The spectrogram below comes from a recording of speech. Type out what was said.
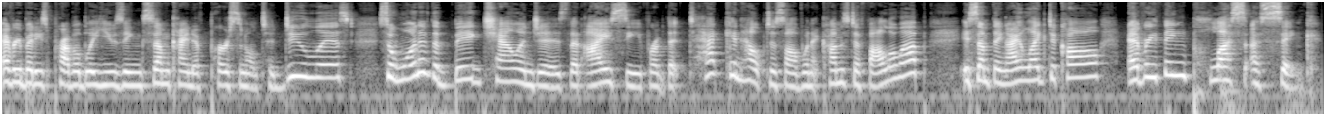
everybody's probably using some kind of personal to do list. So, one of the big challenges that I see from that tech can help to solve when it comes to follow up is something I like to call everything plus a sync.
